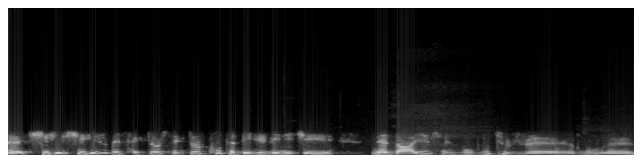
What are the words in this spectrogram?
Evet, şehir şehir ve sektör sektör kota belirleneceği ne dair hani bu bu tür e, bu e,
